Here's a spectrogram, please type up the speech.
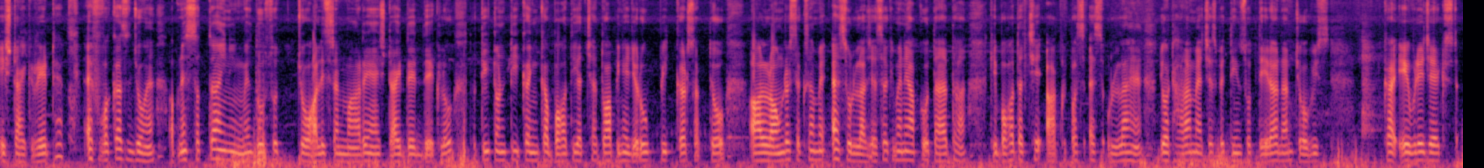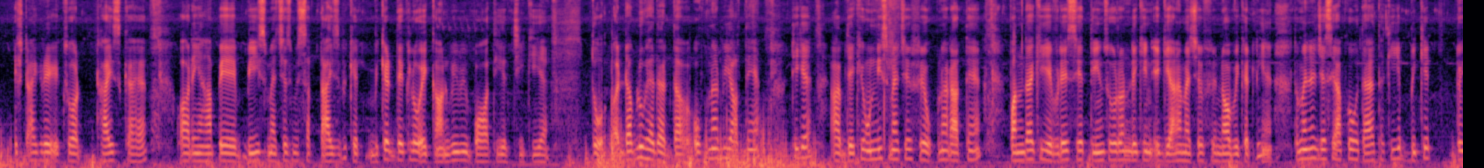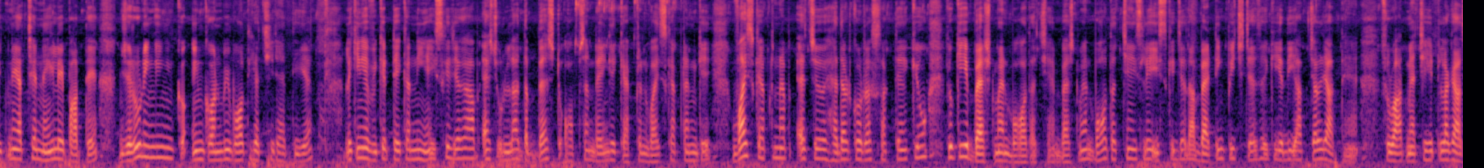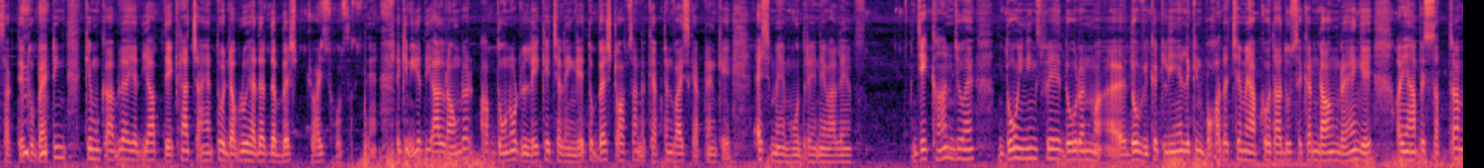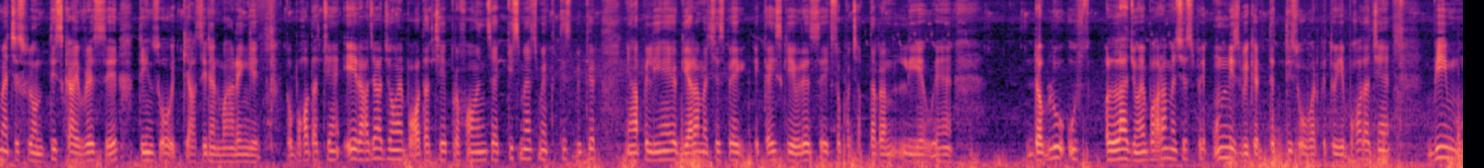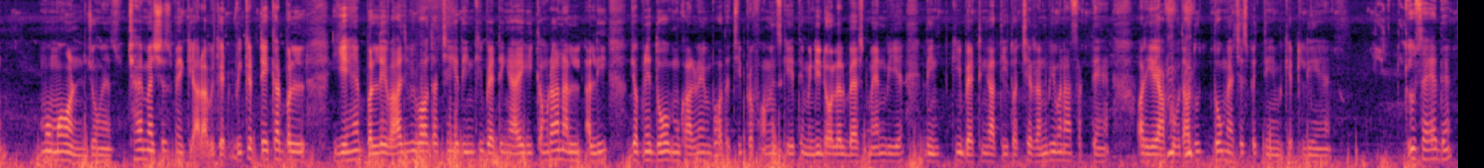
स्ट्राइक रेट है। एफ़ वकस जो हैं, अपने सत्रह इनिंग में दो सौ चौवालीस रन मारे हैं स्ट्राइक रेट, देख लो। तो टी ट्वेंटी का इनका बहुत ही अच्छा है तो आप इन्हें ज़रूर पिक कर सकते हो। ऑलराउंडर सेक्शन में एस उल्ला, जैसा कि मैंने आपको बताया था कि बहुत अच्छे आपके पास एस उल्ला हैं, जो 18 मैचेस पे 313 रन 24 का एवरेज है स्ट्राइक रेट एक सौ अट्ठाईस का है और यहाँ पे 20 मैचेस में 27 विकेट विकेट देख लो, इक्यानवे भी बहुत ही अच्छी की है। तो डब्लू हैदर द ओपनर भी आते हैं, ठीक है? आप देखिए 19 मैचेस पे ओपनर आते हैं 15 की एवरेज से 300 रन लेकिन 11 मैचेस पे 9 विकेट लिए हैं। तो मैंने जैसे आपको बताया था कि ये विकेट तो इतने अच्छे नहीं ले पाते ज़रूर इंगिंग इनकॉन भी बहुत ही अच्छी रहती है लेकिन ये विकेट टेकर नहीं है। इसकी जगह आप H Ullah the best option रहेंगे कैप्टन वाइस कैप्टन के। वाइस कैप्टन आप एच हैदर को रख सकते हैं। क्यों? क्योंकि ये बैट्समैन बहुत अच्छे हैं। बैट्समैन बहुत अच्छे हैं इसलिए इसकी ज़्यादा बैटिंग पिच जैसे कि यदि आप चल जाते हैं शुरुआत में अच्छी हिट लगा सकते हैं तो बैटिंग के मुकाबले यदि आप देखना चाहें तो W Haider the best choice हो सकते हैं। लेकिन यदि ऑलराउंडर आप दोनों लेके चलेंगे तो best option captain vice captain के एच महमूद रहने वाले हैं। जे खान जो है, दो इनिंग्स पे दो रन दो विकेट लिए हैं, लेकिन बहुत अच्छे मैं आपको बता दूँ, सेकंड डाउन रहेंगे और यहाँ पे सत्रह मैचेस पे उनतीस का एवरेज से तीन सौ इक्यासी रन मारेंगे। तो बहुत अच्छे हैं। ए राजा जो है, बहुत अच्छे परफॉर्मेंस है। इक्कीस मैच में इकतीस विकेट यहाँ पे लिए हैं ग्यारह मैचेस पे इक्कीस के एवरेज से एक सौ पचहत्तर रन लिए हुए हैं। डब्लू उस अल्लाह जो है, बारह मैचेस पे उन्नीस विकेट, तैतीस ओवर पे। तो ये बहुत अच्छे हैं। बी मोमान जो हैं छः मैचेस में ग्यारह विकेट विकेट टेकर बल ये हैं, बल्लेबाज भी बहुत अच्छे हैं। यदि इनकी बैटिंग आएगी, कमरान अली जो अपने दो मुकाबले में बहुत अच्छी परफॉर्मेंस किए थे, मिनी डॉलर बैट्समैन भी है। यदि इनकी बैटिंग आती है तो अच्छे रन भी बना सकते हैं। और ये आपको बता दूँ, दो मैचेस पर तीन विकेट लिए हैं। क्यों शायद हैं?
